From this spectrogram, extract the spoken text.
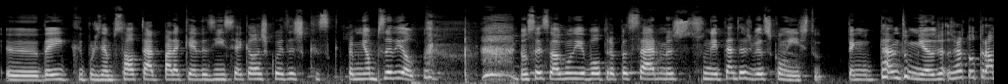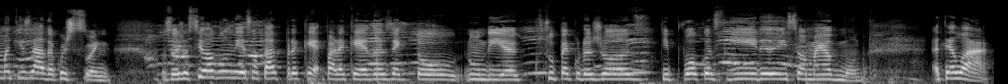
Uh, daí que, por exemplo, saltar de paraquedas e isso é aquelas coisas que para mim é um pesadelo. Não sei se algum dia vou ultrapassar, mas sonhei tantas vezes com isto. Tenho tanto medo, já, já estou traumatizada com este sonho. Ou seja, se eu algum dia saltar de paraquedas, é que estou num dia super corajoso, tipo, vou conseguir e sou a maior do mundo. Até lá,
